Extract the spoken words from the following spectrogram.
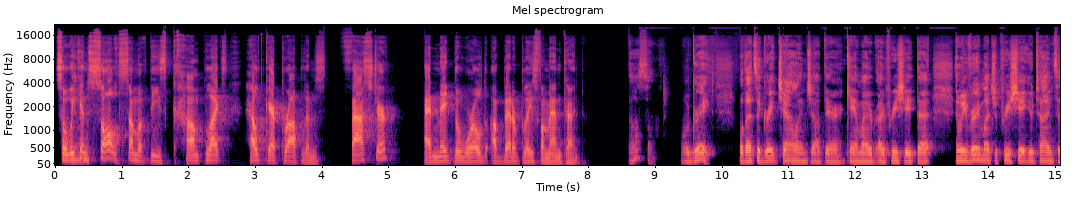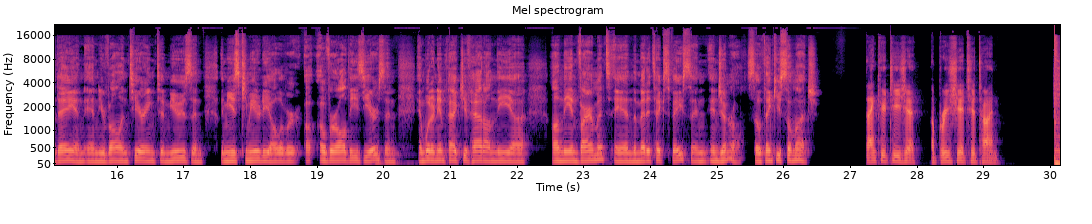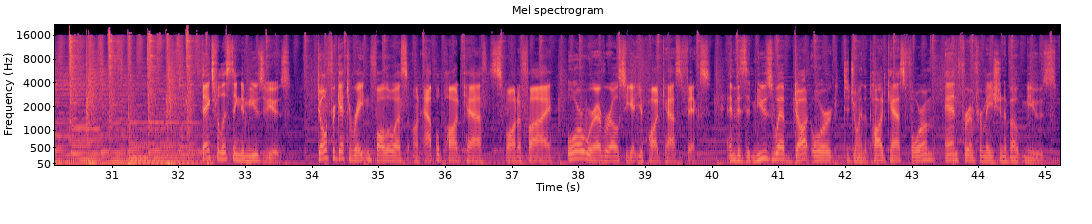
So we yeah. can solve some of these complex healthcare problems faster and make the world a better place for mankind. Awesome. Well, great. Well, that's a great challenge out there, Kam. I, I, appreciate that. And we very much appreciate your time today and, and your volunteering to Muse and the Muse community all over uh, over all these years and and what an impact you've had on the uh, on the environment and the Meditech space in, in general. So thank you so much. Thank you, TJ. Appreciate your time. Thanks for listening to Muse Views. Don't forget to rate and follow us on Apple Podcasts, Spotify, or wherever else you get your podcast fix. And visit museweb.org to join the podcast forum and for information about Muse.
